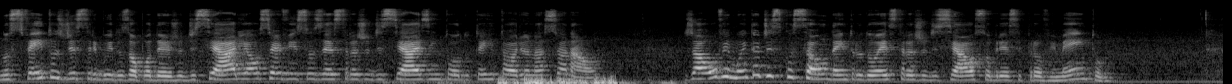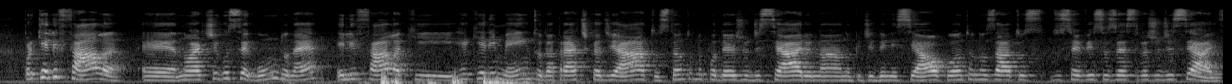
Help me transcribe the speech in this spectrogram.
nos feitos distribuídos ao Poder Judiciário e aos serviços extrajudiciais em todo o território nacional. Já houve muita discussão dentro do extrajudicial sobre esse provimento, porque ele fala, é, no artigo 2, né, ele fala que requerimento da prática de atos, tanto no Poder Judiciário, na, no pedido inicial, quanto nos atos dos serviços extrajudiciais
